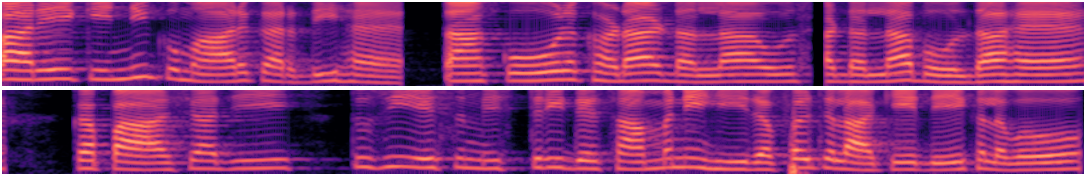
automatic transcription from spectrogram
ਪਰ ਇਹ ਕਿੰਨੀ ਕੁਮਾਰ ਕਰਦੀ ਹੈ। ਤਾਂ ਕੋਲ ਖੜਾ ਡੱਲਾ, ਉਸ ਡੱਲਾ ਬੋਲਦਾ ਹੈ ਕਿ ਪਾਤਸ਼ਾਹ ਜੀ, ਤੁਸੀਂ ਇਸ ਮਿਸਤਰੀ ਦੇ ਸਾਹਮਣੇ ਹੀ ਰਫਲ ਚਲਾ ਕੇ ਦੇਖ ਲਵੋ,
